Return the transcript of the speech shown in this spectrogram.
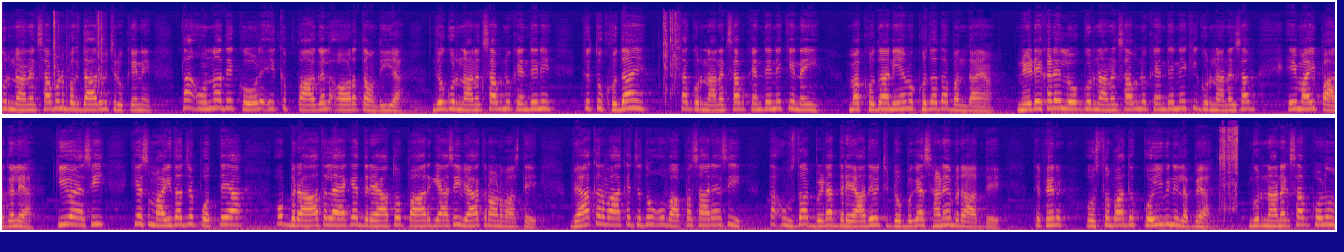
ਗੁਰੂ ਨਾਨਕ ਸਾਹਿਬ ਹੁਣ ਬਗਦਾਦ ਵਿੱਚ ਰੁਕੇ ਨੇ, ਤਾਂ ਉਹਨਾਂ ਦੇ ਕੋਲ ਇੱਕ ਪਾਗਲ ਔਰਤ ਆਉਂਦੀ ਆ, ਜੋ ਗੁਰੂ ਨਾਨਕ ਸਾਹਿਬ ਨੂੰ ਕਹਿੰਦੇ ਨੇ ਕਿ ਤੂੰ ਖੁਦਾ ਹੈ ਤਾਂ ਗੁਰੂ ਨਾਨਕ ਸਾਹਿਬ ਕਹਿੰਦੇ ਨੇ ਕਿ ਨਹੀਂ, ਮੈਂ ਖੁਦਾ ਨਹੀਂ ਆ, ਮੈਂ ਖੁਦਾ ਦਾ ਬੰਦਾ ਆ। ਨੇੜੇ ਖੜੇ ਲੋਕ ਗੁਰੂ ਨਾਨਕ ਸਾਹਿਬ ਨੂੰ ਕਹਿੰਦੇ ਨੇ ਕਿ ਗੁਰੂ ਨਾਨਕ ਸਾਹਿਬ, ਇਹ ਮਾਈ ਪਾਗਲ ਆ। ਕੀ ਹੋਇਆ ਸੀ ਕਿ ਇਸ ਮਾਈ ਦਾ ਜੋ ਪੁੱਤ ਆ ਉਹ ਬਰਾਤ ਲੈ ਕੇ ਦਰਿਆ ਤੋਂ ਪਾਰ ਗਿਆ ਸੀ ਵਿਆਹ ਕਰਾਉਣ ਵਾਸਤੇ। ਵਿਆਹ ਕਰਵਾ ਕੇ ਜਦੋਂ ਉਹ ਵਾਪਸ ਆ ਰਿਹਾ ਸੀ, ਤਾਂ ਉਸ ਦਾ ਬੇੜਾ ਦਰਿਆ ਦੇ ਵਿੱਚ ਡੁੱਬ ਗਿਆ ਸਣੇ ਬਰਾਤ ਦੇ ਤੇ ਫਿਰ ਉਸ ਤੋਂ ਬਾਅਦ ਕੋਈ ਵੀ ਨਹੀਂ ਲੱਭਿਆ। ਗੁਰੂ ਨਾਨਕ ਸਾਹਿਬ ਕੋਲੋਂ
